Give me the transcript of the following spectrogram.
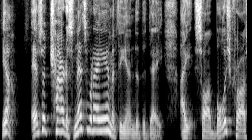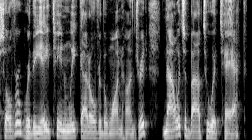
Yeah, as a chartist, and that's what I am at the end of the day. I saw a bullish crossover where the 18 week got over the 100. Now it's about to attack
